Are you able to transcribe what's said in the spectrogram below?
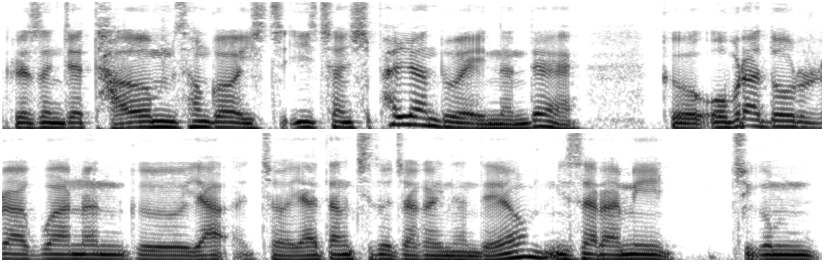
그래서 이제 다음 선거가 2018년도에 있는데 그 오브라도르라고 하는 그 야, 저 야당 지도자가 있는데요. 이 사람이 지금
